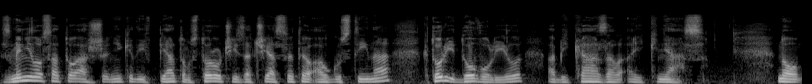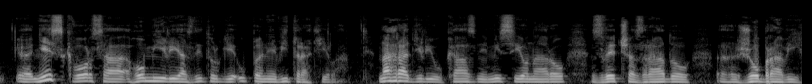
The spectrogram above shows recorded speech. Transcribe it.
Zmenilo sa to až niekedy v 5. storočí za čia svätého Augustína, ktorý dovolil, aby kázal aj kňaz. No, e, neskôr sa homília z liturgie úplne vytratila. Nahradili ju kázne misionárov zväčša z rádov e, žobravých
